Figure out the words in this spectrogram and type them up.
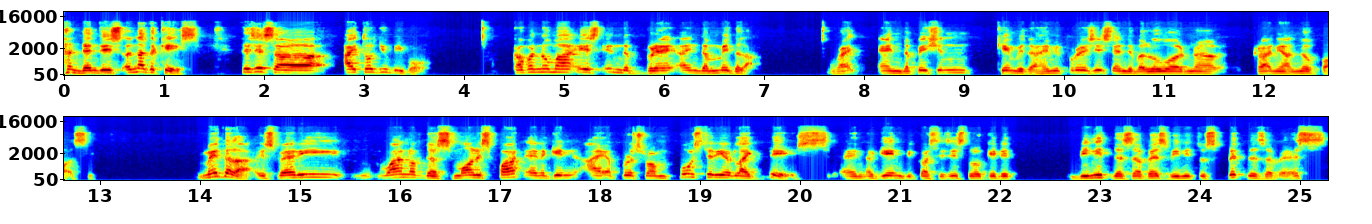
And then this another case. This is, uh, I told you before, cavernoma is in the brain, in the medulla, right? And the patient came with a hemiparesis and the lower cranial nerve palsy. Medulla is very, one of the smallest part. And again, I approach from posterior like this. And again, because this is located beneath the surface, we need to split the surface.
